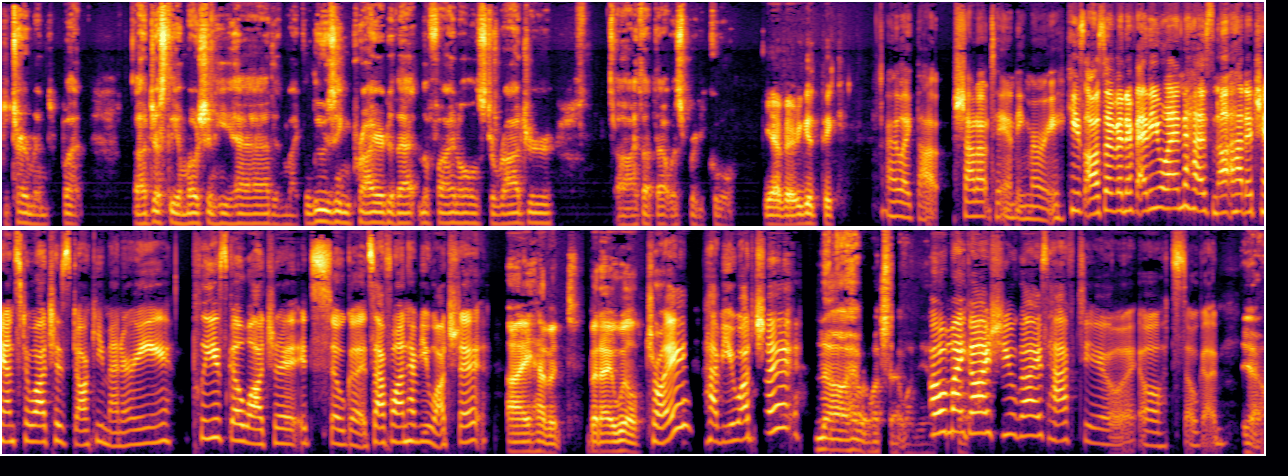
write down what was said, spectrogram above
determined, but uh, just the emotion he had and like losing prior to that in the finals to Roger uh, I thought that was pretty cool. Yeah, very good pick. I like that. Shout out to Andy Murray. He's awesome. And if anyone has not had a chance to watch his documentary, please go watch it. It's so good. Safwan, have you watched it? I haven't, but I will. Troy, have you watched it? No, I haven't watched that one yet. Oh my gosh, you guys have to. Oh, it's so good. Yeah.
